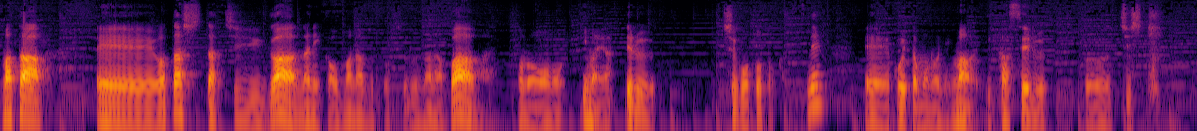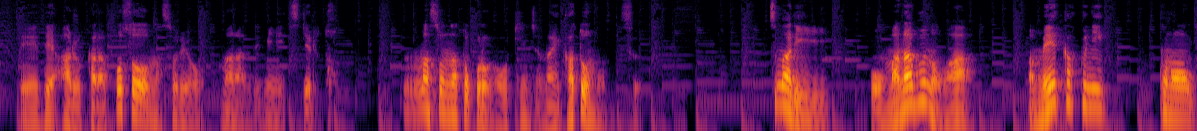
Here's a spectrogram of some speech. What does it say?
また、えー、私たちが何かを学ぶとするならば、この今やってる仕事とかですね、えー、こういったものにまあ活かせる知識であるからこそ、まあ、それを学んで身につけるとまあそんなところが大きいんじゃないかと思うんです。つまり、こう学ぶのは、まあ、明確にこの、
